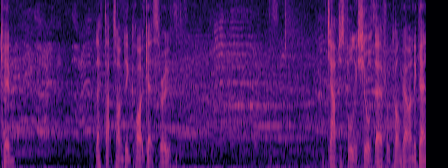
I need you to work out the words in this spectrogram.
Kim. Left that time, didn't quite get through. Jab just falling short there from Congo, and again.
